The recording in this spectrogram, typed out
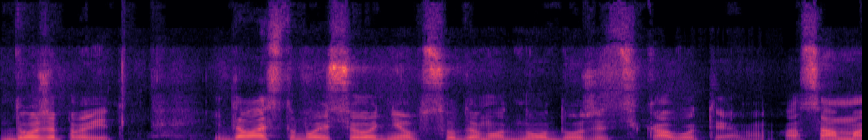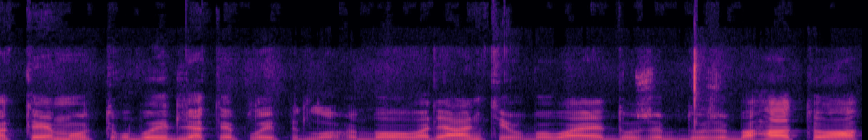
Друже, привіт! І давай з тобою сьогодні обсудимо одну дуже цікаву тему, а саме тему труби для теплої підлоги, бо варіантів буває дуже дуже багато.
